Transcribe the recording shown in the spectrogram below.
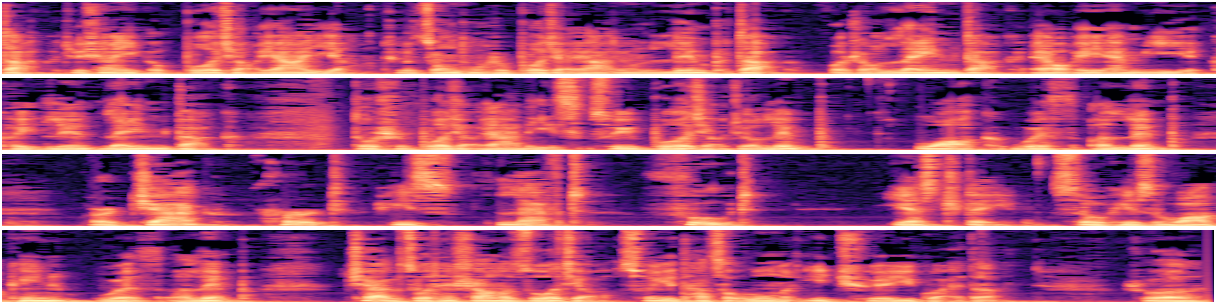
duck，就像一个跛脚鸭一样。这个总统是跛脚鸭，用 limp duck。或者 lame duck，l a m e 也可以，lame lame duck 都是跛脚鸭的意思，所以跛脚叫 limp，walk with a limp。而 Jack hurt his left foot yesterday, so he's walking with a limp. Jack 昨天伤了左脚，所以他走路呢一瘸一拐的。说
